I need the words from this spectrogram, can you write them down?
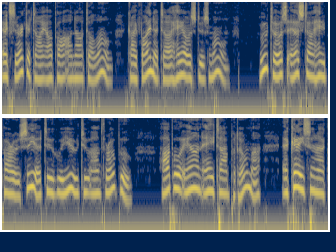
exercatai apa anatalon, kai finata heos dusmon. Utos esta he parousia tu huiu tu anthropu. Hapo ean e ta patoma, eke sunak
